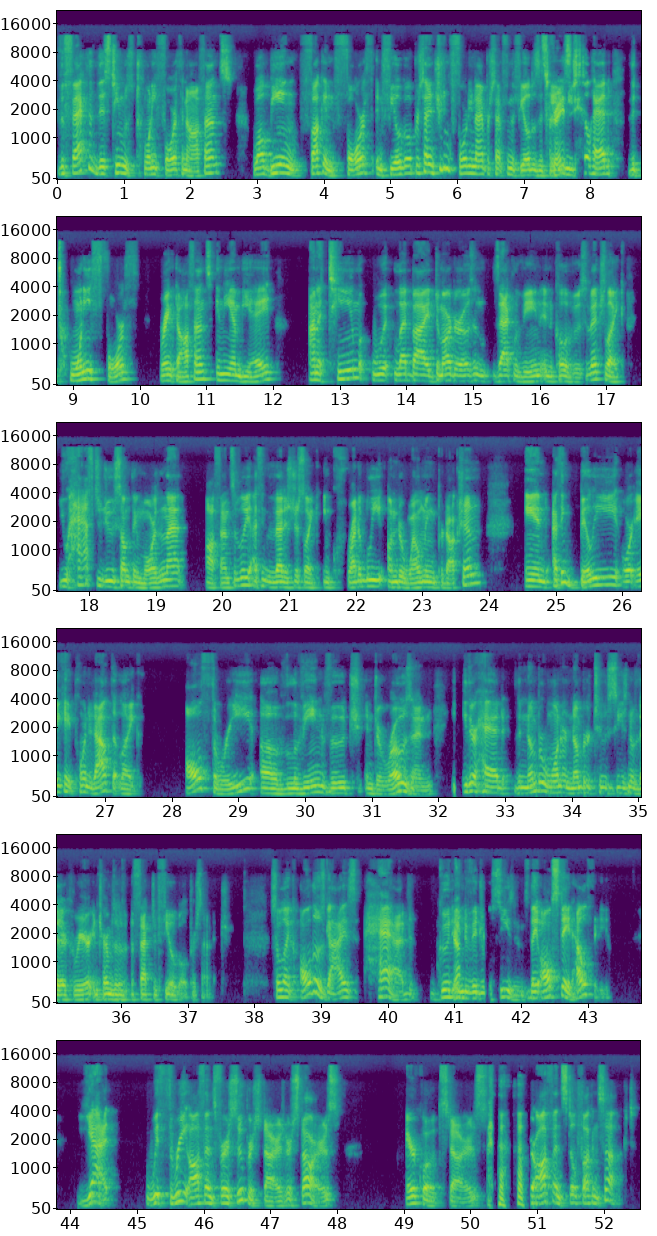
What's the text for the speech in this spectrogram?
The fact that this team was 24th in offense while being fucking fourth in field goal percentage, shooting 49% from the field as a team, crazy. we still had the 24th ranked offense in the NBA on a team w- led by DeMar DeRozan, Zach LaVine, and Nikola Vucevic. Like, you have to do something more than that offensively. I think that, that is just like incredibly underwhelming production. And I think Billy or AK pointed out that like all three of LaVine, Vooch, and DeRozan either had the number one or number two season of their career in terms of effective field goal percentage. So like all those guys had good Yeah. individual seasons. They all stayed healthy. Yet with three offense first superstars or stars, air quote stars, your offense still fucking sucked.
